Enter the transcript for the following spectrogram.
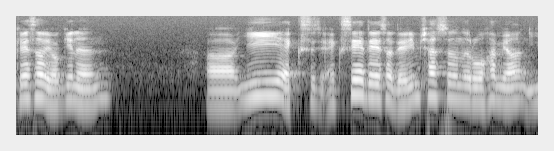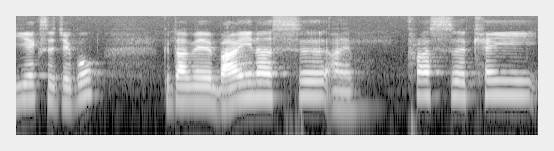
그래서 여기는 어, 2x x에 대해서 내림차순으로 하면 2x 제곱 그 다음에 마이너스 아니 플러스 k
